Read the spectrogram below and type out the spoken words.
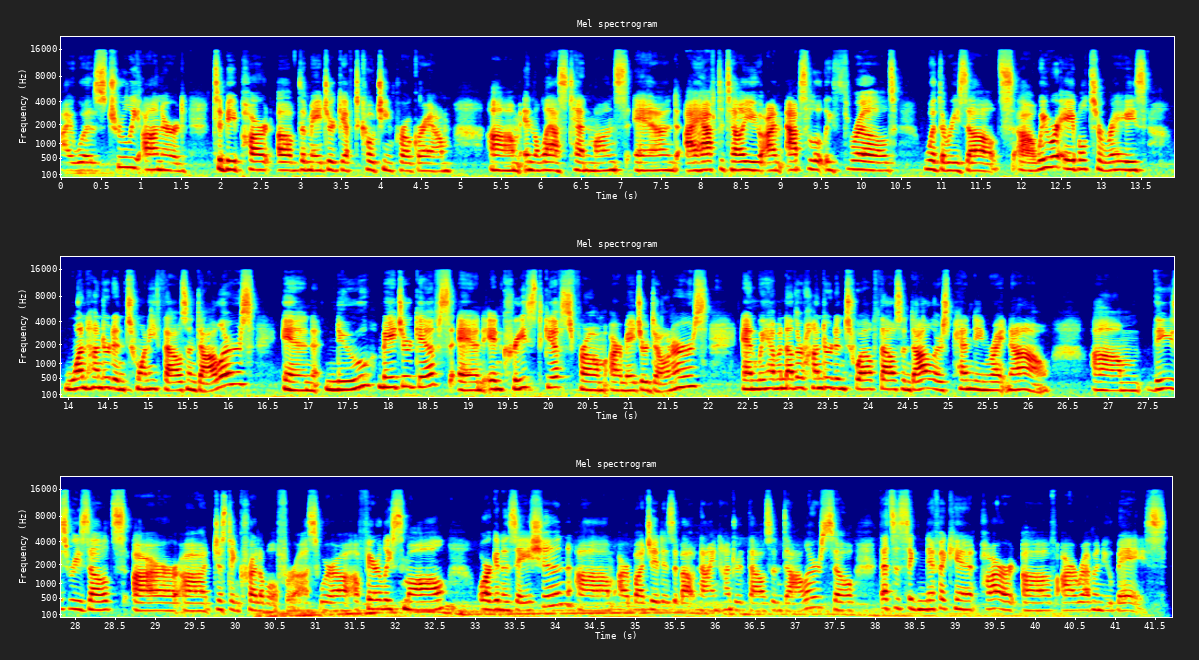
I was truly honored to be part of the major gift coaching program um, in the last 10 months. And I have to tell you, I'm absolutely thrilled with the results. Uh, we were able to raise $120,000 in new major gifts and increased gifts from our major donors. And we have another $112,000 pending right now. Um, these results are uh, just incredible for us. We're a, a fairly small organization. Um, our budget is about $900,000, so that's a significant part of our revenue base.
